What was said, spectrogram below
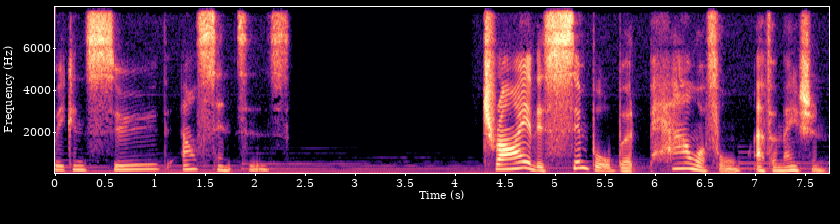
we can soothe our senses. Try this simple but powerful affirmation.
